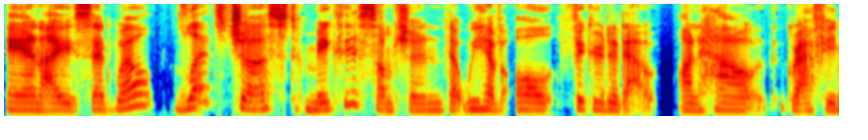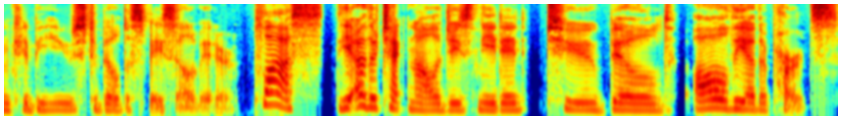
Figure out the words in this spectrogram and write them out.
And I said, well, let's just make the assumption that we have all figured it out on how graphene could be used to build a space elevator. Plus the other technologies needed to build all the other parts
